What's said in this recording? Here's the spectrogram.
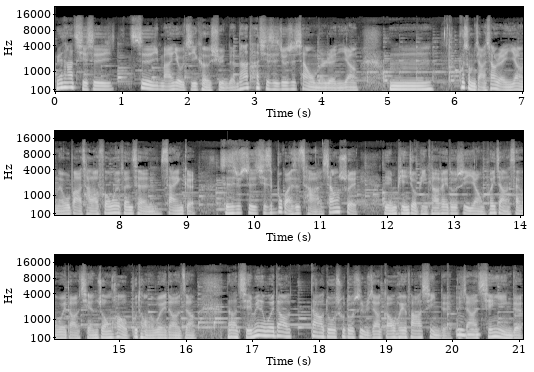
因为它其实是蛮有迹可循的。那它其实就是像我们人一样，嗯。为什么讲像人一样呢？我把茶的风味分成三个，其实就是其实不管是茶香水，连品酒品咖啡都是一样，我会讲三个味道，前中后不同的味道这样。那前面的味道大多数都是比较高挥发性的，比较轻盈的，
